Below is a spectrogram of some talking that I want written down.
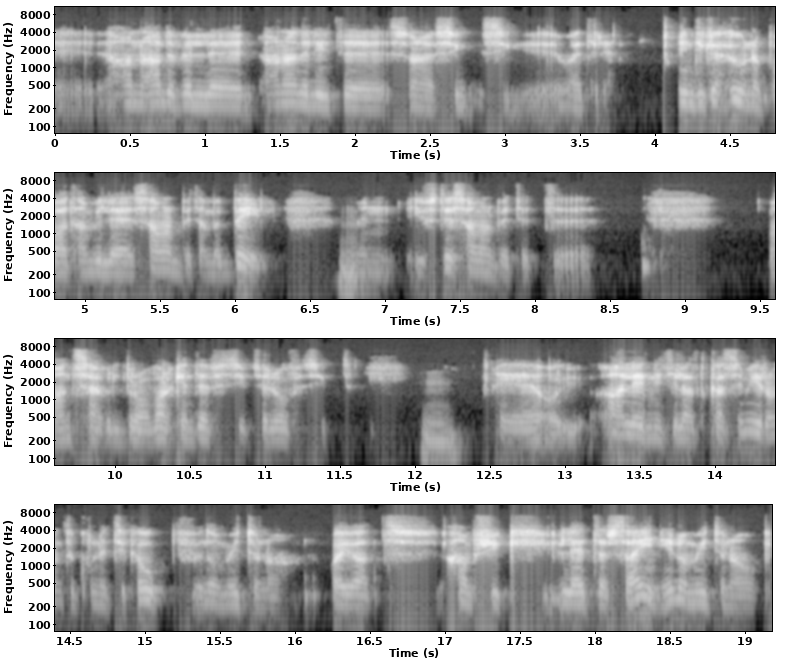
eh, han hade väl han hade lite sådana vad heter det, indikationer på att han ville samarbeta med Bale. Mm. Men just det samarbetet var inte särskilt bra, varken defensivt eller offensivt. Mm. Eh, anledningen till att Casemiro inte kunde täcka upp de ytorna var ju att Hamsik letar sig in i de ytorna och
